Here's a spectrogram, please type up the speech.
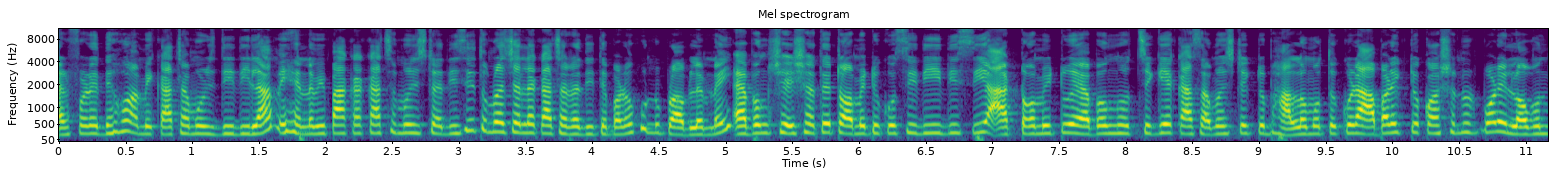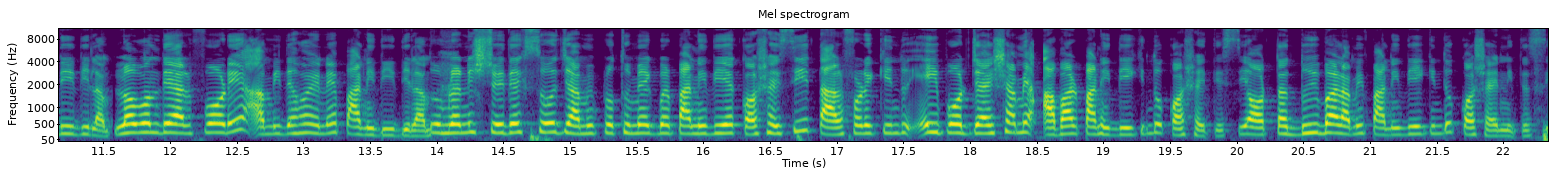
এরপরে দেখো আমি কাঁচামরিচ দিয়ে দিলাম। এখানে আমি পাকা কাঁচামরিচটা দিছি। তোমরা চাইলে কাঁচাটা দিতে পারো, কোনো প্রবলেম নাই। এবং সেই সাথে টমেটো কষি দিয়ে দিছি। আর টমেটো এবং হচ্ছে গিয়ে কাঁচামরিচটা একটু ভালো মতো করে আবার একটু কষানোর পরে লবণ দিয়ে দিলাম। লবণ দেওয়ার পরে আমি দেখো এনে পানি দিয়ে দিলাম। তোমরা নিশ্চয়ই দেখছ যে আমি প্রথমে একবার পানি দিয়ে কষাইছি। তারপরে কিন্তু এই পর্যায়ে এসে আমি আবার পানি দিয়ে কিন্তু কষাইতেছি। অর্থাৎ দুইবার আমি পানি দিয়ে কিন্তু কষাই নিতেছি।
